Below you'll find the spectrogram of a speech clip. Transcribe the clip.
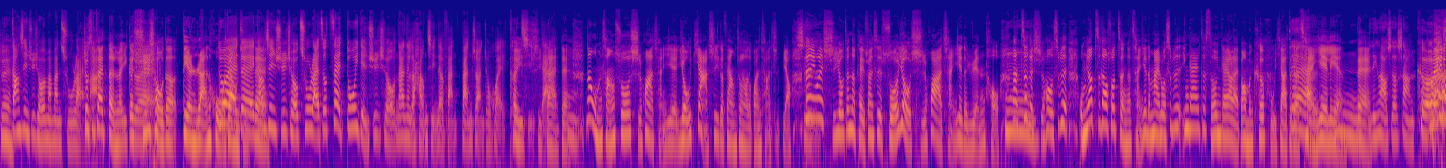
对，刚性需求会慢慢出来，就是在等了一个需求的点燃火，对对，刚性需求出来之后，再多一点需求，那那个行情的反反转就会可以期待。对，那我们常说石化产业油价是一个非常重要的观察指标，但是因为石油真的可以算是所有石化产业的源头，那这个时候是不是我们要知道说整个产业的脉络？是不是应该这时候应该要来帮我们科普一下这个产业链？对，林老师要上课，没错，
